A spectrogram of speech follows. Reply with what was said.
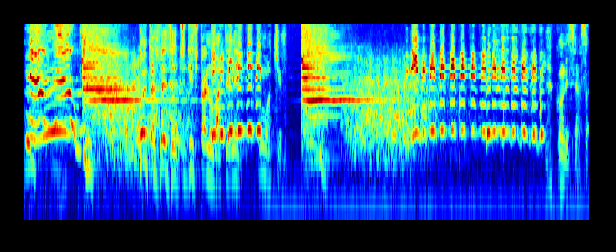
Não, não! Quantas vezes eu te disse pra não bater nele? Um motivo. Com licença.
